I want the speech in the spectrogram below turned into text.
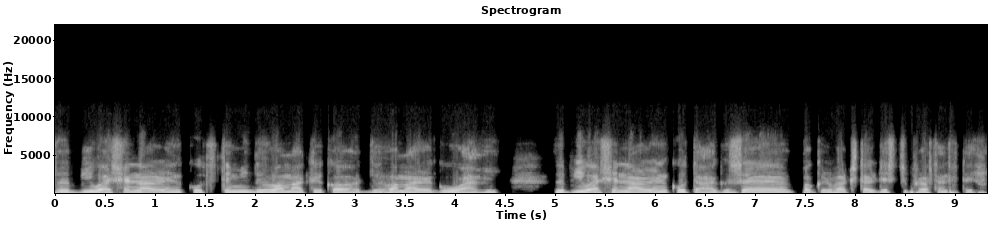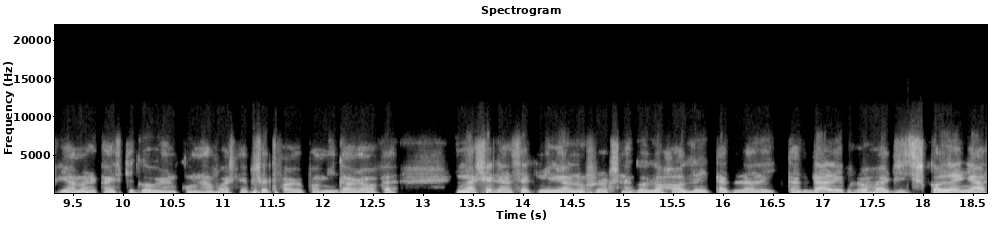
wybiła się na rynku z tymi dwoma, tylko dwoma regułami wybiła się na rynku tak, że pokrywa 40% w tej chwili amerykańskiego rynku na właśnie przetwory pomidorowe i ma 700 milionów rocznego dochodu i tak dalej, i tak dalej. Prowadzi szkolenia,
